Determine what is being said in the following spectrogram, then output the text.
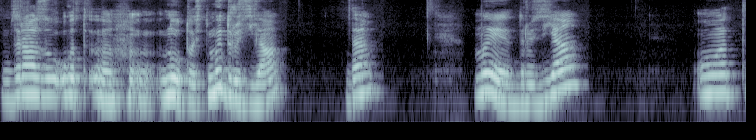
Зразу, от, ну, то есть ми друзі, да? Ми друзі. От.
